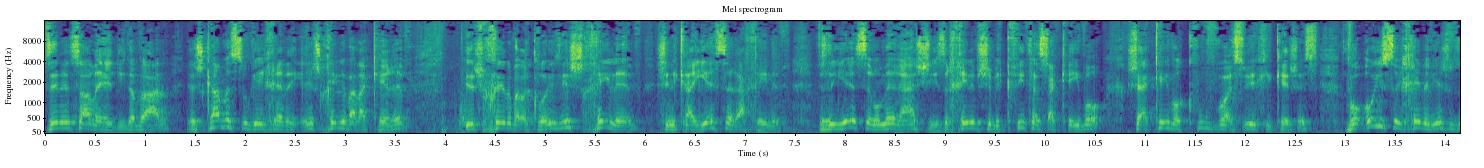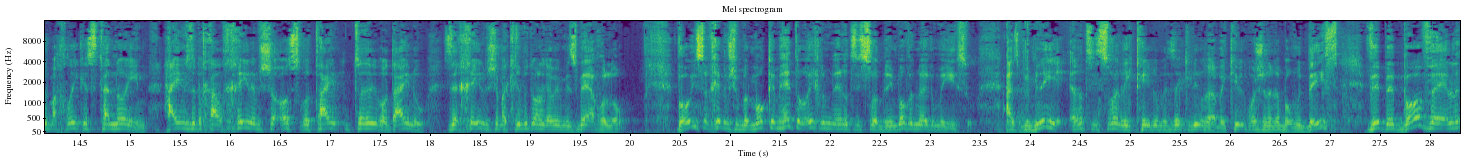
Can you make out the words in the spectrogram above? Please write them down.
זה נאסר להדיוט. אבל יש כמה סוגי חילב. יש חילב על הקרב, יש חילב על הקלויז, יש חילב שנקרא יסר החילב. וזה יסר, אומר רש"י, זה חילב שבכפיפס הקיבו, שהקיבו כפוף בו עשוי כקשס, ואויסר חילב, יש לזה מחלוקס תנועים, האם זה בכלל חילב שאוסרו תוירו דיינו, זה חילב שמקריב אותו לגבי מזבח או לא. ואויסר חילב שבמוקם התר או איכלם לארץ ישראל, בני בובל נוהג מייסו. אז בבני ארץ ישראל כאילו בזה כאילו רבי, כאילו כמו שנראה בעמוד בייס, ובבובל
